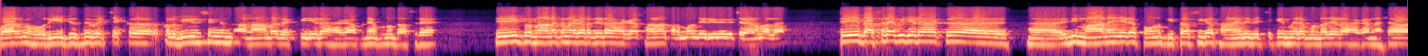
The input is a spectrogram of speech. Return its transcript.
ਵਾਇਰਲ ਹੋ ਰਹੀ ਹੈ, ਜਿਸ ਦੇ ਵਿੱਚ ਇੱਕ ਕੁਲਵੀਰ ਸਿੰਘ ਨਾਂ ਦਾ ਵਿਅਕਤੀ ਜਿਹੜਾ ਹੈਗਾ ਆਪਣੇ ਆਪ ਨੂੰ ਦੱਸ ਰਿਹਾ ਤੇ ਗੁਰੂ ਨਾਨਕ ਨਗਰ ਜਿਹੜਾ ਹੈਗਾ, ਥਾਣਾ ਥਰਮਲ ਏਰੀਆ ਦੇ ਵਿੱਚ ਰਹਿਣ ਵਾਲਾ ਤੇ ਦੱਸ ਰਿਹਾ ਵੀ ਜਿਹੜਾ ਇੱਕ ਇਹਦੀ ਮਾਂ ਨੇ ਜਿਹੜਾ ਫੋਨ ਕੀਤਾ ਸੀਗਾ ਥਾਣੇ ਦੇ ਵਿੱਚ ਕਿ ਮੇਰਾ ਮੁੰਡਾ ਜਿਹੜਾ ਹੈਗਾ ਨਸ਼ਾ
